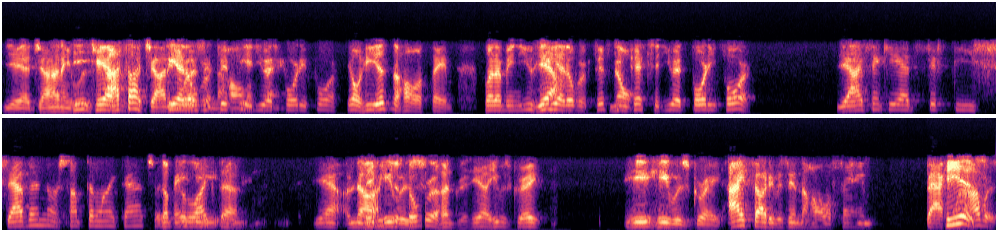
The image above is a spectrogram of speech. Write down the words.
yeah, Johnny was had- I thought Johnny he had was over in the fifty Hall and you had forty four. No, he is in the Hall of Fame. But I mean, you Yeah. he had over fifty No. picks and you had forty four. Yeah, I think he had 57 or something like that. So Something maybe, like that. Yeah, no, Maybe he just was over a hundred. Yeah, he was great. he he was great. I thought he was in the Hall of Fame back He when is. I was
